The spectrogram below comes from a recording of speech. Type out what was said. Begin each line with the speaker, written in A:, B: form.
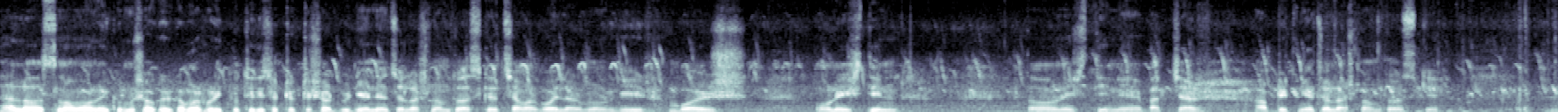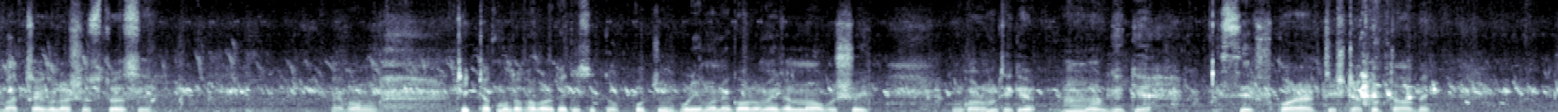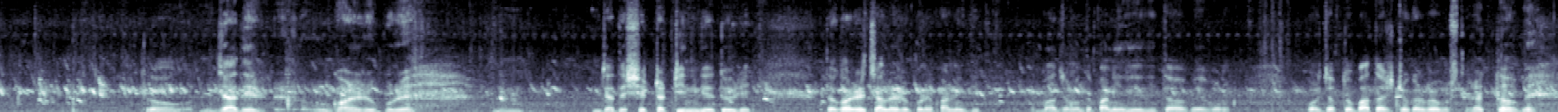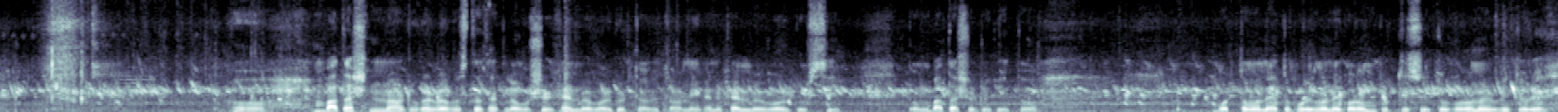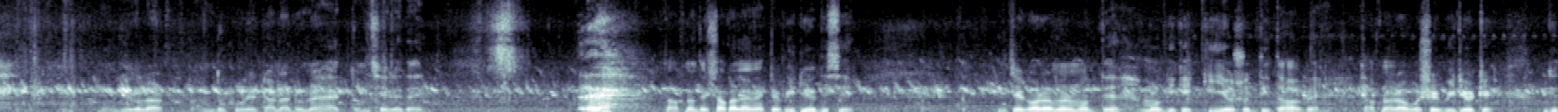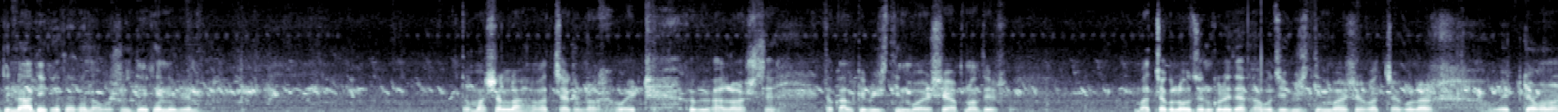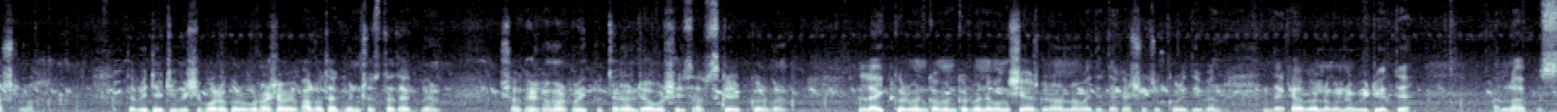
A: Hello, আসসালামু আলাইকুম। শখের খামার ফরিদপুর থেকে ছোট্ট একটা শর্ট ভিডিও নিয়ে চলে আসলাম। তো আজকে হচ্ছে আমার ব্রয়লার মুরগির বয়স উনিশ দিন। তো উনিশ দিনে বাচ্চার আপডেট নিয়ে চলে আসলাম। তো আজকে বাচ্চাগুলো সুস্থ আছে এবং ঠিকঠাক মতো খাবার খেতেছে তো প্রচুর পরিমাণে গরমের জন্য অবশ্যই গরম থেকে মুরগিকে সেভ করার চেষ্টা করতে হবে। তো যাদের ঘরের উপরে যাদের শেডটা টিন দিয়ে তৈরি, তো ঘরের চালের উপরে পানি দি, মাঝে মধ্যে পানি দিয়ে দিতে হবে এবং পর্যাপ্ত বাতাস ঢোকার ব্যবস্থা রাখতে হবে। তো বাতাস না ঢোকার ব্যবস্থা থাকলে অবশ্যই ফ্যান ব্যবহার করতে হবে। তো আমি এখানে ফ্যান ব্যবহার করছি এবং বাতাসও ঢুকে। তো বর্তমানে এত পরিমাণে গরম পড়তেছে তো গরমের ভিতরে যেগুলো দুপুরে টানা টুনা একদম ছেড়ে দেয়। তো আপনাদের সকালে আমি একটা ভিডিও দিছি যে গরমের মধ্যে মুরগিকে কী ওষুধ দিতে হবে। তো আপনারা অবশ্যই ভিডিওটি যদি না দেখে থাকেন, অবশ্যই দেখে নেবেন। তো মাসাল্লাহ বাচ্চাগুলোর ওয়েট খুবই ভালো আসছে। তো কালকে বিশ দিন বয়সে আপনাদের বাচ্চাগুলো ওজন করে দেখাবো যে বিশ দিন বয়সের বাচ্চাগুলোর ওয়েট কেমন আসলো। তো ভিডিওটি বেশি বড় করব না। সবাই ভালো থাকবেন, সুস্থ থাকবেন। শখের খামার ফরিদপুর চ্যানেলটি অবশ্যই সাবস্ক্রাইব করবেন, লাইক করবেন, কমেন্ট করবেন এবং শেয়ার করে অন্য ভাইদের দেখার সুযোগ করে দিবেন। দেখা হবে অন্য কোনো ভিডিওতে। আল্লাহ হাফিজ।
